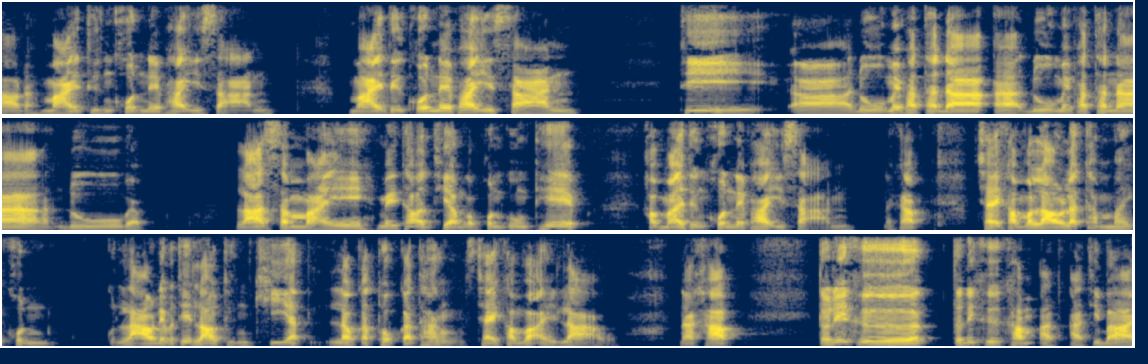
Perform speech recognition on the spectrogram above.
ลาวนะหมายถึงคนในภาคอีสาน หมายถึงคนในภาคอีสานที่ดูไม่พัฒนาดูไม่พัฒนาดูแบบล้าสมัยไม่เท่าเทียมกับคนกรุงเทพเขาหมายถึงคนในภาคอีสานนะครับ ใช้คำว่าเราแล้วทำไมคนลาวในประเทศลาวถึงเครียด แล้วกระทบกระทั่ง ใช้คำว่าไอ้ลาวนะครับ ตัวนี้คือตัวนี้คือคำออธิบาย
